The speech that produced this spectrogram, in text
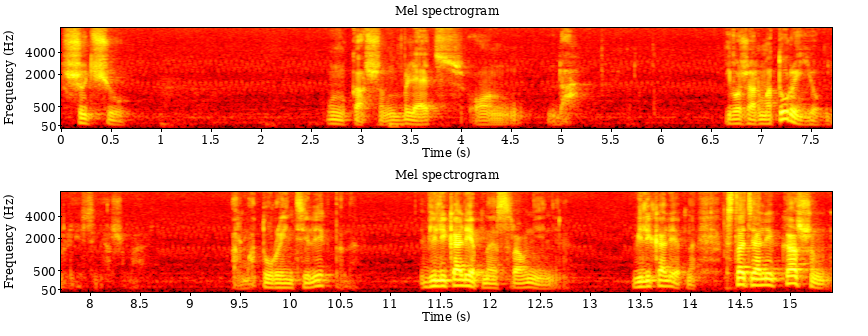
Шучу. Ну, Кашин, блядь, он, да. Его же арматурой ёбнули, если не ошибаюсь. Арматура интеллекта, да. Великолепное сравнение. Великолепно. Кстати, Олег Кашин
